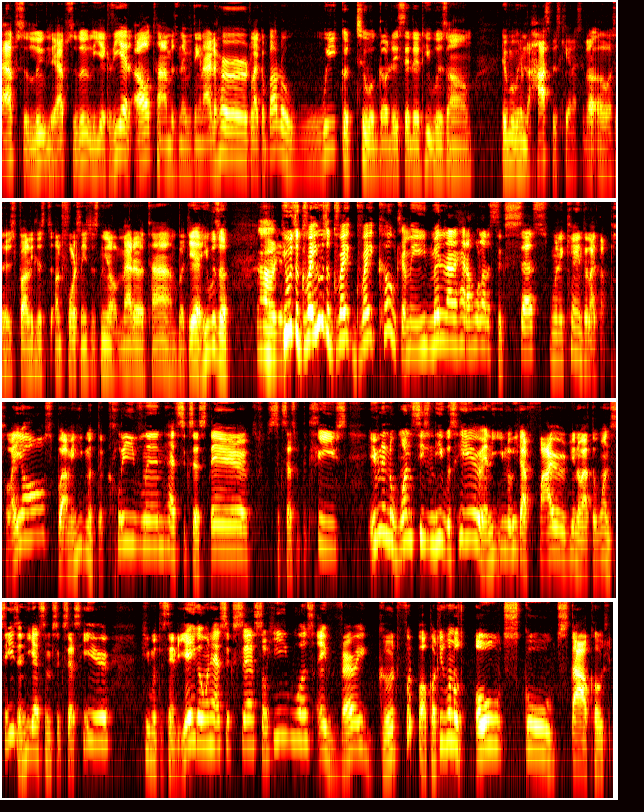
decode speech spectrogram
Absolutely, absolutely. Yeah, because he had Alzheimer's and everything. And I'd heard like about a week or two ago, they said that he was um they're moving him to hospice care. And I said, uh oh. I said it's probably just unfortunately it's just you know a matter of time. But yeah, he was a Oh, yeah. he was a great he was a great great coach. I mean, he may not have had a whole lot of success when it came to like the playoffs, but I mean, he went to Cleveland, had success there, success with the Chiefs. Even in the one season he was here, and even though he got fired, you know, after one season, he had some success here. He went to San Diego and had success, so he was a very good football coach. He's one of those old school style coaches.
